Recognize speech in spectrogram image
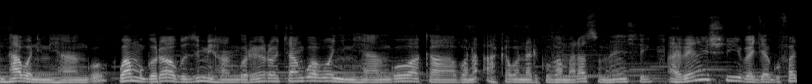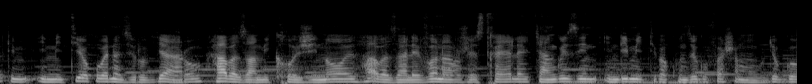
ntabone imihango. Wa mugore wabuze imihango rero cyangwa wabonye imihango akabona akabona ari kuva amaraso menshi abenshi bajya gufata imiti yo kuboneza urubyaro haba za mikrogino haba za levonorgestrel cyangwa indi miti bakunze gufasha mu buryo bwo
